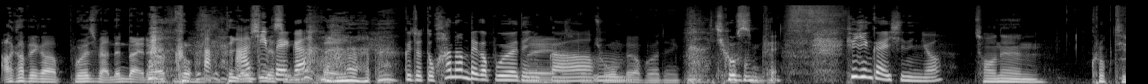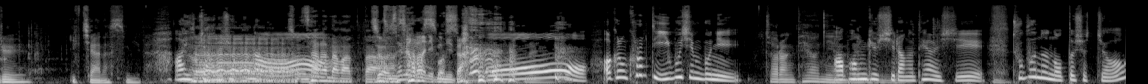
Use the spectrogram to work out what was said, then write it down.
아가 배가 보여주면 안 된다 이래갖고 되게 열심히 아기 배가? 했습니다. 네. 그죠. 또 환한 배가 보여야 되니까. 네, 좋은 음, 배가 보여야 되니까. 좋은 그렇습니다. 배. 휴닝카이 씨는요? 저는 크롭티를 입지 않았습니다. 아, 입지 않으셨구나. 전 살아남았다. 저 세 명만 살았습니다. 오. 아, 그럼 크롭티 입으신 분이, 저랑 태현이. 아, 범규 씨랑 태현 씨. 두 분은 어떠셨죠?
